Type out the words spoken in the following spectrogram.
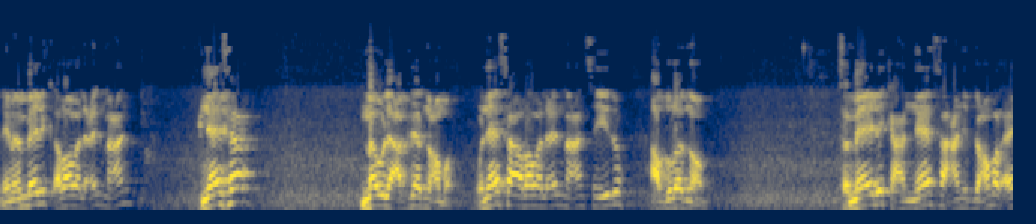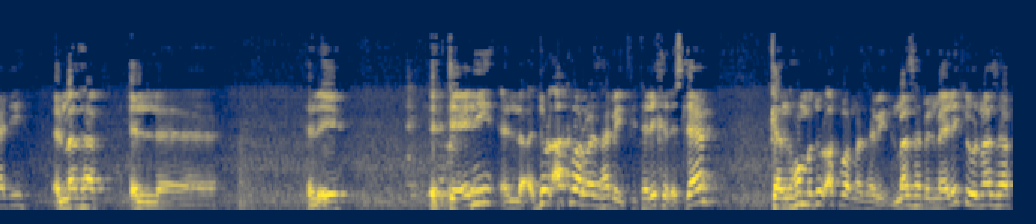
الإمام مالك روى العلم عن نافع مولى عبد الله بن عمر ونافع روى العلم عن سيده عبد الله بن عمر. فمالك عن نافع عن ابن عمر آدي المذهب الايه الثاني دول أكبر مذهبين في تاريخ الإسلام كان هم دول أكبر مذهبين المذهب المالكي والمذهب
